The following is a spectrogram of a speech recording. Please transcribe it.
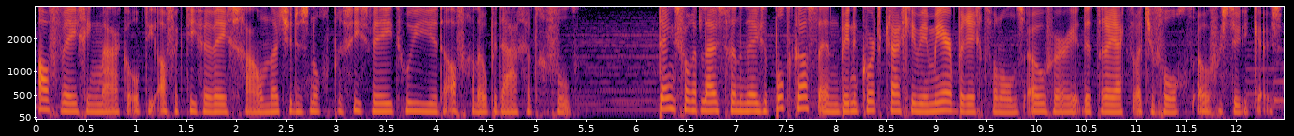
afweging maken op die affectieve weegschaal, omdat je dus nog precies weet hoe je je de afgelopen dagen hebt gevoeld. Thanks voor het luisteren naar deze podcast en binnenkort krijg je weer meer bericht van ons over het traject wat je volgt over studiekeuze.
